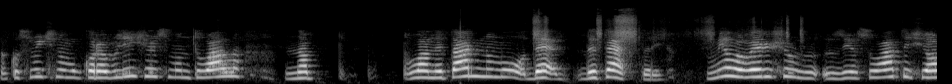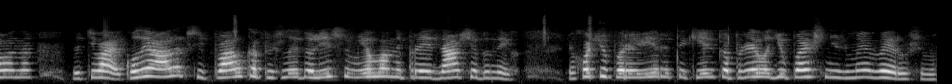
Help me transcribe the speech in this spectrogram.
на космічному кораблі, щось монтувала на планетарному де- детекторі. Міло вирішив з'ясувати, що вона затіває. Коли Алекс і Палка пішли до лісу, Міло не приєднався до них. Я хочу перевірити кілька приладів, перш ніж ми вирушимо,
